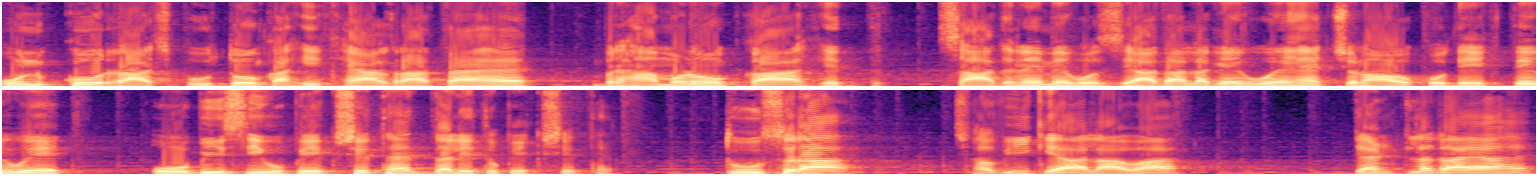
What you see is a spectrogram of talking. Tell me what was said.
उनको राजपूतों का ही ख्याल रहता है, ब्राह्मणों का हित साधने में वो ज़्यादा लगे हुए हैं, चुनाव को देखते हुए ओबीसी उपेक्षित हैं, दलित उपेक्षित हैं। दूसरा, छवि के अलावा टेंट लगाया है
